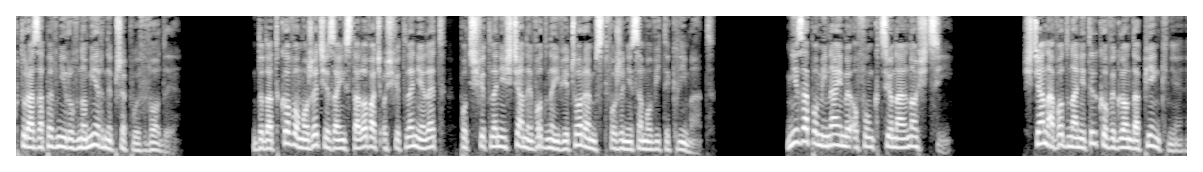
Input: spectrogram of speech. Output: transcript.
która zapewni równomierny przepływ wody. Dodatkowo możecie zainstalować oświetlenie LED, podświetlenie ściany wodnej wieczorem stworzy niesamowity klimat. Nie zapominajmy o funkcjonalności. Ściana wodna nie tylko wygląda pięknie,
